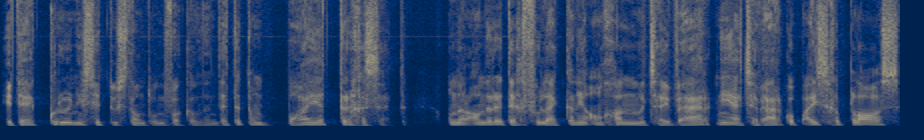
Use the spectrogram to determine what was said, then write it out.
het hy 'n kroniese toestand ontwikkel en dit het hom baie teruggesit. Onder andere het hy gevoel hy kan nie aangaan met sy werk nie, hy het sy werk op ys geplaas.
